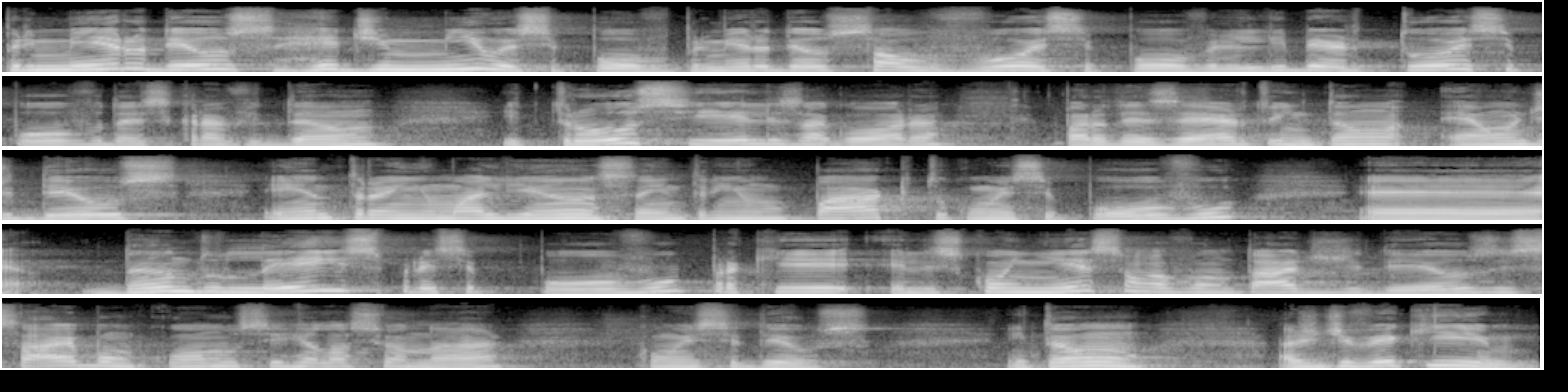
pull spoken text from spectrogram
primeiro Deus redimiu esse povo, primeiro Deus salvou esse povo, ele libertou esse povo da escravidão e trouxe eles agora para o deserto. Então é onde Deus entra em uma aliança, entra em um pacto com esse povo é, dando leis para esse povo para que eles conheçam a vontade de Deus e saibam como se relacionar com esse Deus. Então, a gente vê que,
